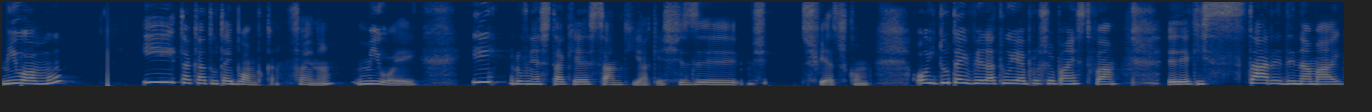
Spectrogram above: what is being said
Miło mu. I taka tutaj bombka. Fajna. Miło jej. I również takie sanki jakieś z świeczką. O i tutaj wylatuje, proszę Państwa, y, jakiś stary dynamajk.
